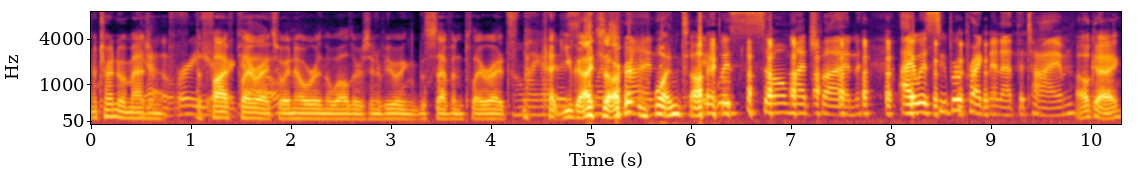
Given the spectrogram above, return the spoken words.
I'm trying to imagine a the five playwrights ago. who I know were in the Welders interviewing the seven playwrights oh god, that you so guys much are at one time. It was so much fun. I was super pregnant at the time. okay.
